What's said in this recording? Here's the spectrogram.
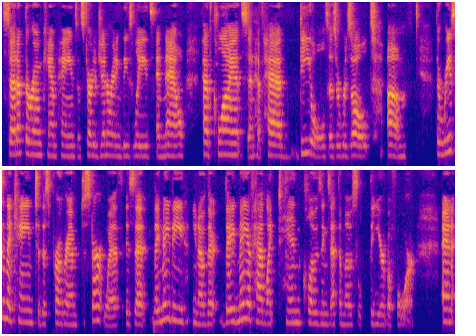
set up their own campaigns and started generating these leads, and now have clients and have had deals as a result. Um, the reason they came to this program to start with is that they may be, you know, they may have had like 10 closings at the most the year before. And,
